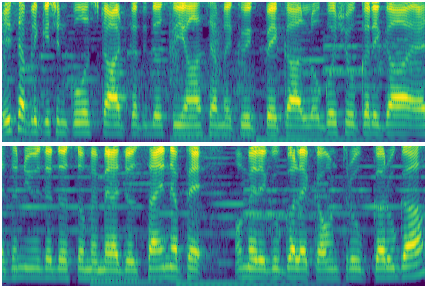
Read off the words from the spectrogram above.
इस एप्लीकेशन को स्टार्ट करते दोस्तों। यहाँ से हमें क्विक पे का लोगो शो करेगा। एज एन यूज़र दोस्तों, मैं मेरा जो साइन अप है, वो मेरे गूगल अकाउंट थ्रू करूँगा।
